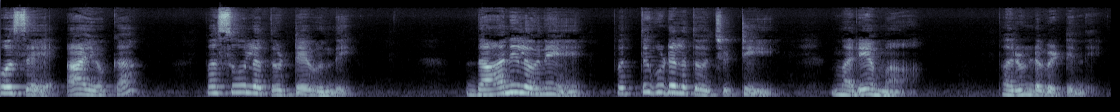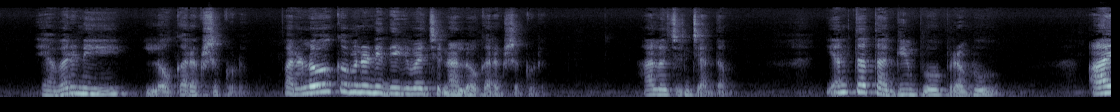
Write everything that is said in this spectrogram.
పోసే ఆ యొక్క పశువుల తొట్టే ఉంది. దానిలోనే పొత్తిగుడ్డలతో చుట్టి మరియమ్మ పరుండబెట్టింది. ఎవరిని? లోకరక్షకుడు. పరలోకము నుండి దిగి వచ్చిన లోకరక్షకుడు. ఆలోచించేద్దాం. ఎంత తగ్గింపు ప్రభు? ఆయన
